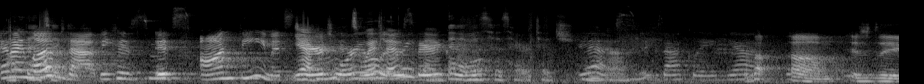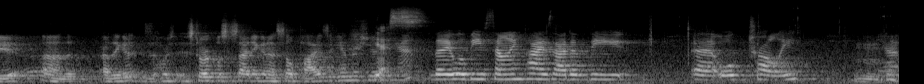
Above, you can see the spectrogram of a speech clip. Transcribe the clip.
And I love that because it's on theme. It's Yeah, it's territorial. with it was very everything. And it cool. is his heritage. Yes, exactly. Yeah. What about um, is the uh, the are they gonna, is the historical society going to sell pies again this year? Yes. Yeah. They will be selling pies out of the uh, old trolley Mm, yeah,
